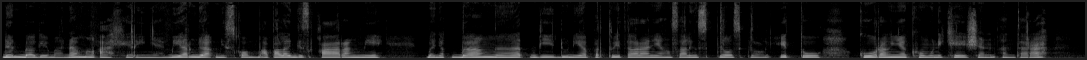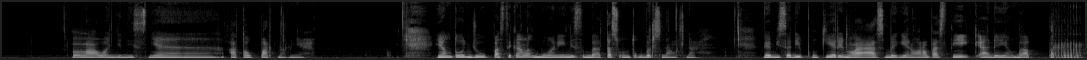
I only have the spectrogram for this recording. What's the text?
dan bagaimana mengakhirinya. Biar nggak miskom, apalagi sekarang nih banyak banget di dunia pertwitteran yang saling spill-spill itu kurangnya communication antara lawan jenisnya atau partnernya. Yang tujuh, pastikanlah hubungan ini sebatas untuk bersenang-senang nggak bisa dipungkirin lah. Sebagian orang pasti ada yang baper.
